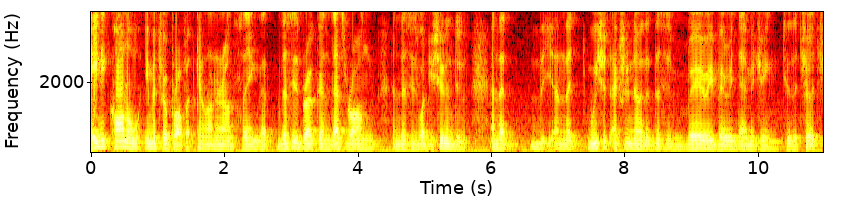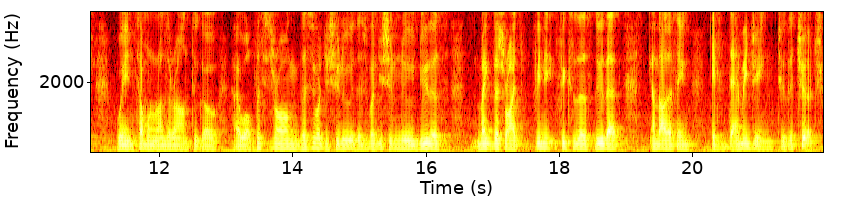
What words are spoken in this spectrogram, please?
Any carnal, immature prophet can run around saying that this is broken, that's wrong, and this is what you shouldn't do, and that and that we should actually know that this is very, very damaging to the church when someone runs around to go, hey, well, this is wrong, this is what you should do, this is what you shouldn't do, do this, make this right, fix this, do that Another thing, it's damaging to the church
